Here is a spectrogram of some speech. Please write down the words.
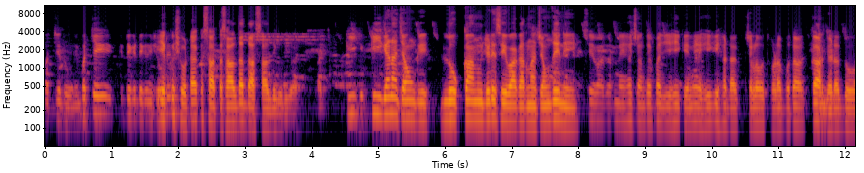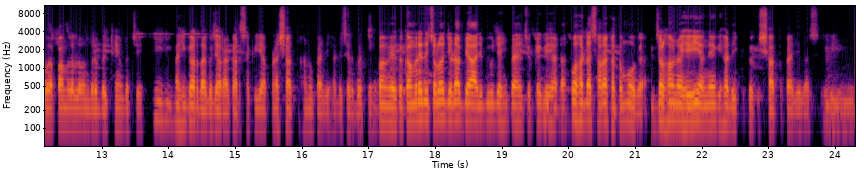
ਬੱਚੇ ਦੋ ਨੇ। ਬੱਚੇ ਕਿੱਡੇ ਕਿੱਡੇ ਕਿੰਨੇ ਛੋਟੇ ਇੱਕ ਛੋਟਾ ਇੱਕ 7 ਸਾਲ ਦਾ 10 ਸਾਲ ਦੀ ਗੁੜੀਆ। ਹੈ ਕੀ ਕੀ ਕਹਿਣਾ ਚਾਹੋਗੇ? ਲੋਕਾਂ ਨੂੰ ਜਿਹੜੇ ਸੇਵਾ ਕਰਨਾ ਚਾਹੁੰਦੇ ਨੇ। ਸੇਵਾ ਕਰਨੇ ਇਹੋ ਚਾਹੁੰਦੇ ਭਾਜੀ ਇਹੀ ਕਹਿੰਦੇ ਇਹੀ ਕਿ ਸਾਡਾ ਚਲੋ ਥੋੜਾ ਬਹੁਤਾ ਘਰ ਜਿਹੜਾ ਦੋ ਆਪਾਂ ਮਤਲਬ ਅੰਦਰ ਬੈਠੇ ਆ ਬੱਚੇ ਅਸੀਂ ਘਰ ਦਾ ਗੁਜ਼ਾਰਾ ਕਰ ਸਕੀਏ ਆਪਣਾ ਛੱਤ ਸਾਨੂੰ ਪੈ ਜੇ ਸਾਡੇ ਸਿਰ ਦੇ ਉੱਤੇ। ਭਾਵੇਂ ਇੱਕ ਕਮਰੇ ਦੇ ਚਲੋ ਜਿਹੜਾ ਵਿਆਜ ਵਿਊਜ ਅਸੀਂ ਪੈਸੇ ਚੁੱਕੇ ਗਏ ਸਾਡਾ ਉਹ ਸਾਡਾ ਸਾਰਾ ਖਤਮ ਹੋ ਗਿਆ। ਚਲੋ ਹੁਣ ਇਹੀ ਆਨੇ ਕਿ ਸਾਡੀ ਇੱਕ ਛੱਤ ਪੈ ਜੇ ਬਸ ਇਹੀ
